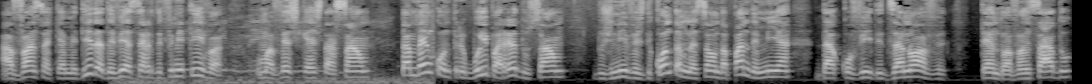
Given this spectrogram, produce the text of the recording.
avança que a medida devia ser definitiva, uma vez que esta ação também contribui para a redução dos níveis de contaminação da pandemia da Covid-19, tendo avançado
